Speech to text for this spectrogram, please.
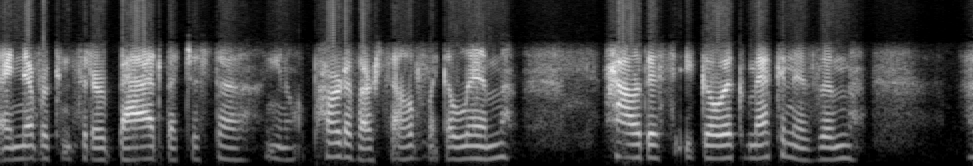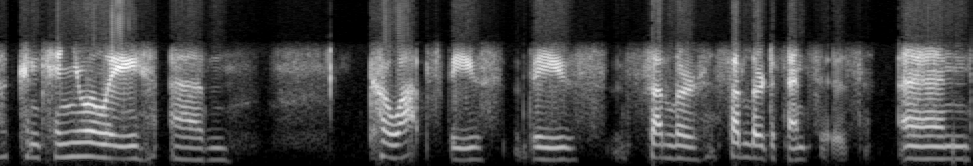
I never consider bad, but just a you know part of ourselves, like a limb, how this egoic mechanism uh, continually um, co-ops these these subtler subtler defenses, and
